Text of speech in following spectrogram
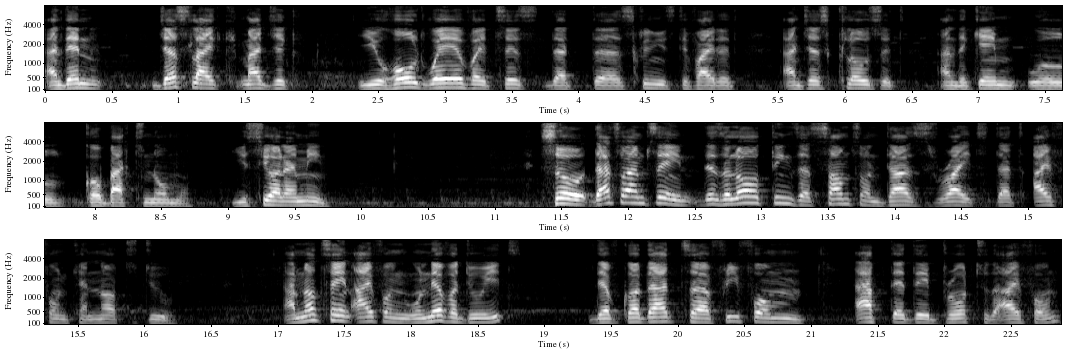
And then, just like magic, you hold wherever it says that the screen is divided and just close it, and the game will go back to normal. You see what I mean? So that's why I'm saying there's a lot of things that Samsung does right that iPhone cannot do. I'm not saying iPhone will never do it. They've got that uh, freeform app that they brought to the iPhone.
